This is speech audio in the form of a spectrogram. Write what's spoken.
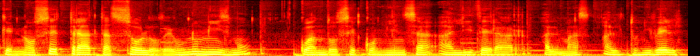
que no se trata solo de uno mismo cuando se comienza a liderar al más alto nivel.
